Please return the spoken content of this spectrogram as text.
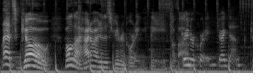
let's go. Hold on. How do I do the screen recording thingy? Screen recording. Drag down. Drag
